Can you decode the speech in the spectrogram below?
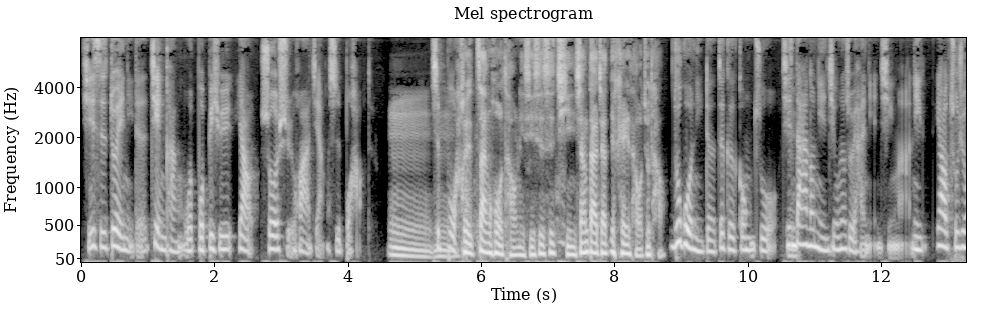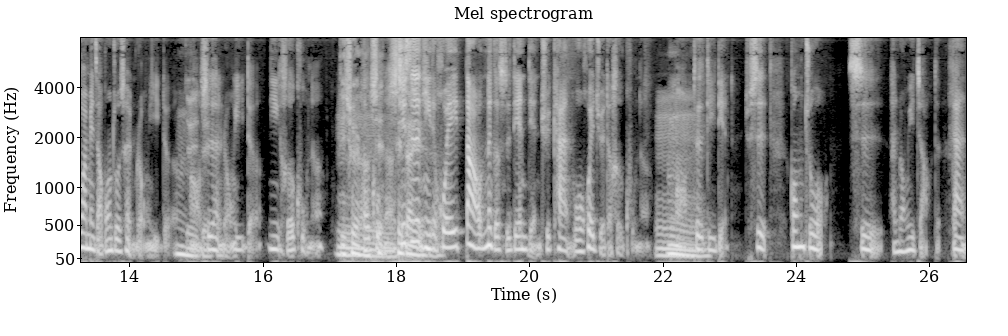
其实对你的健康，我我必须要说实话讲，是不好的。嗯，是不好。所以战或逃，你其实是倾向大家也可以逃就逃。如果你的这个工作，其实大家都年轻，我那时候也还年轻嘛，你要出去外面找工作是很容易的，哦，是很容易的。你何苦呢？的确，何苦呢？其实你回到那个时间点去看，我会觉得何苦呢？嗯，哦，这是第一点，就是工作是很容易找的，但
